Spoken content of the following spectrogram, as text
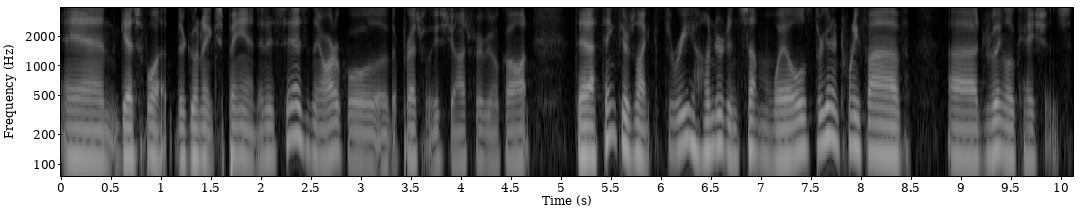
And guess what? They're going to expand. And it says in the article or the press release, Josh, whatever you want to call it, that I think there's like 300 and something wells, 325 uh, drilling locations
